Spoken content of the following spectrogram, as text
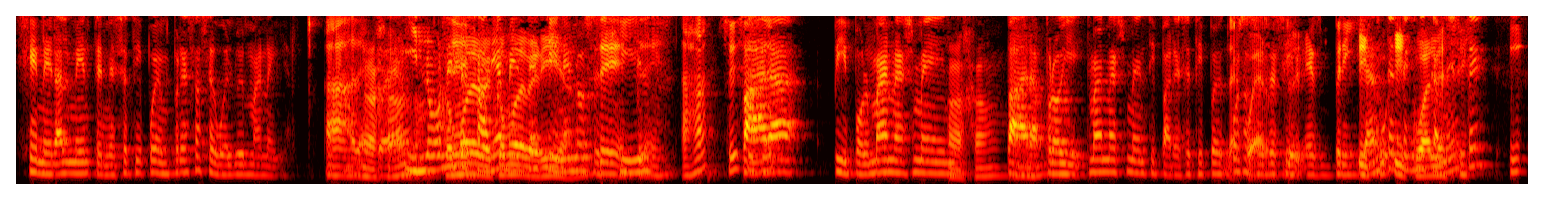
generalmente en ese tipo de empresas se vuelve manager. Ah, de Ajá. acuerdo. Y no ¿Cómo debe- necesariamente tiene los Sí, skills sí. Ajá. Sí, sí, sí. para people management, Ajá. para project management y para ese tipo de De cosas. Es decir, es brillante ¿Y y técnicamente. Y,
